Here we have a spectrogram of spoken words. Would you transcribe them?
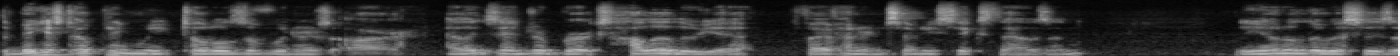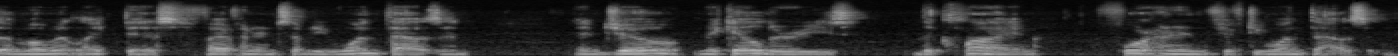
The biggest opening week totals of winners are Alexandra Burke's Hallelujah, 576,000, Leona Lewis's A Moment Like This, 571,000, and Joe McElderry's The Climb, 451,000.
